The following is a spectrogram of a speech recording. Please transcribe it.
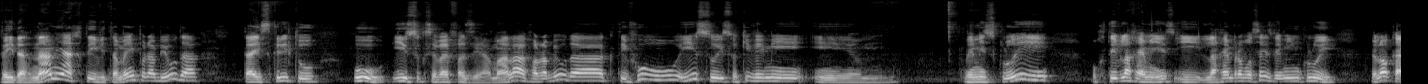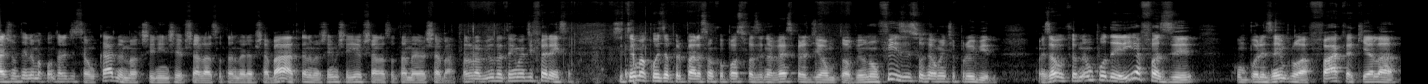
Veidarnami Achtiv também por Abiúda está escrito o isso que você vai fazer. Amalá, Rabilda, Ktivu, isso, isso aqui vem me vem me excluir. O Ktiv Lahem, e Lahem para vocês vem me incluir. Pelo caso, não tem nenhuma contradição. Cada Machirin Shev Shalá Sotan Merev Shabbat, cada Machirin Shev Shalá Sotan Merev Shabbat. Para a tem uma diferença. Se tem uma coisa, a preparação que eu posso fazer na véspera de Yom Tov, eu não fiz isso, realmente é proibido. Mas algo que eu não poderia fazer, como por exemplo a faca que ela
